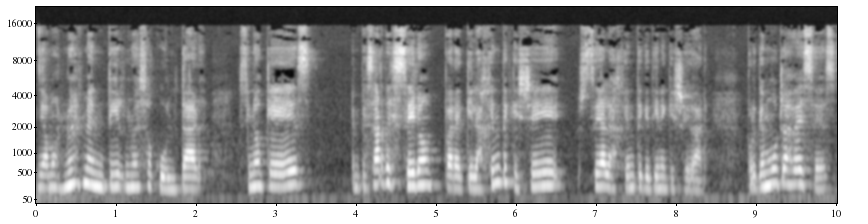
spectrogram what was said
digamos, no es mentir, no es ocultar, sino que es empezar de cero para que la gente que llegue sea la gente que tiene que llegar. Porque muchas veces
